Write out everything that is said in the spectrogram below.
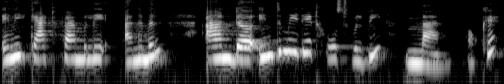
any cat family animal, and uh, intermediate host will be man. Okay.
